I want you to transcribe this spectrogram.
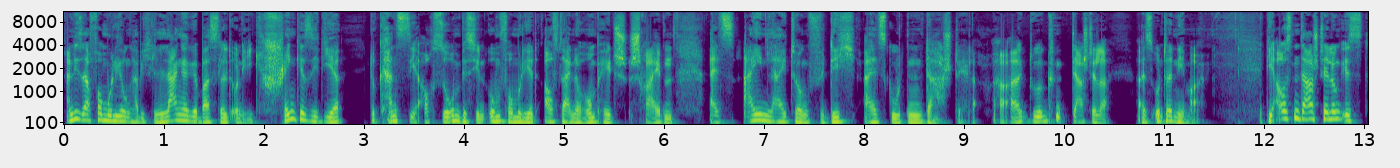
An dieser Formulierung habe ich lange gebastelt und ich schenke sie dir. Du kannst sie auch so ein bisschen umformuliert auf deine Homepage schreiben als Einleitung für dich als guten Darsteller, äh, Darsteller als Unternehmer. Die Außendarstellung ist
